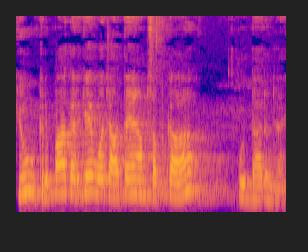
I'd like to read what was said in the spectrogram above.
क्यों? कृपा करके वो चाहते हैं हम सबका उद्धार हो जाए।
